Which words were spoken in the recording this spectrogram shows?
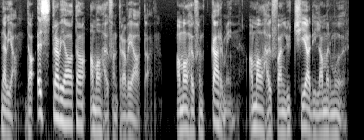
Nou ja, daar is Traviata, almal hou van Traviata. Almal hou van Carmen, almal hou van Lucia die Lammermoor.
